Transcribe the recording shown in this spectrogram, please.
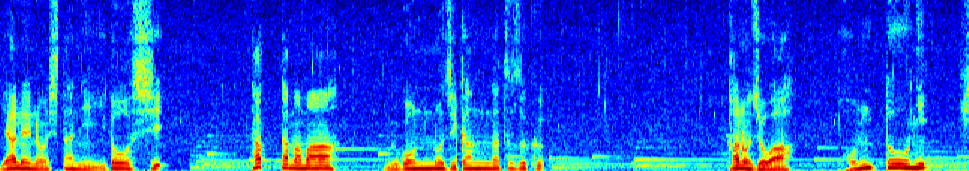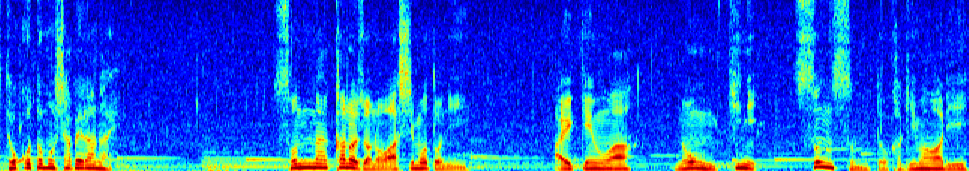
屋根の下に移動し立ったまま無言の時間が続く。彼女は本当に一言も喋らない。そんな彼女の足元に愛犬はのんきにスンスンと嗅ぎ回り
